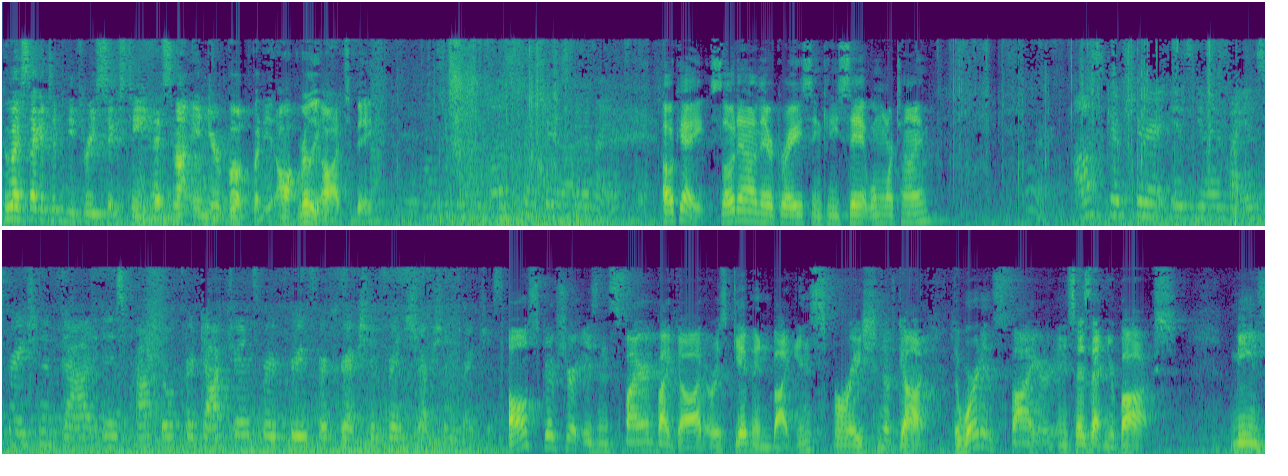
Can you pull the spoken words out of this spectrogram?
who has 2 Timothy 3.16? It's not in your book, but it ought, really ought to be. Okay, slow down there, Grace, and can you say it one more time? All scripture is given by inspiration of God and is profitable for doctrine, for reproof, for correction, for instruction in righteousness. All scripture is inspired by God or is given by inspiration of God. The word inspired, and it says that in your box, means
